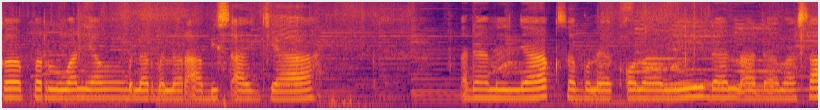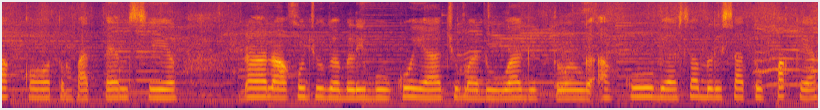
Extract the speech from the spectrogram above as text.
Keperluan yang benar-benar habis aja. Ada minyak sabun ekonomi dan ada masako tempat pensil. Dan aku juga beli buku ya cuma dua gitu. Nggak aku biasa beli satu pak ya.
